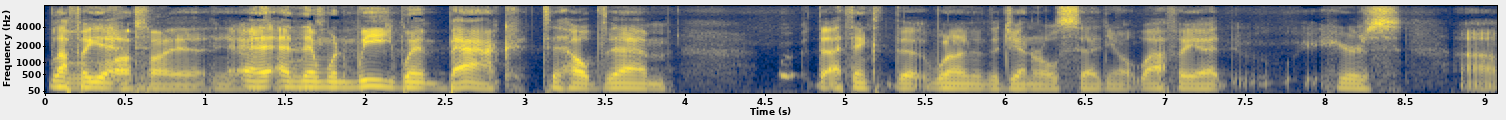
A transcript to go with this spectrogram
Lafayette. Lafayette. Yeah, and, and then when we went back to help them, I think the one of the generals said, you know, Lafayette, here's uh,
